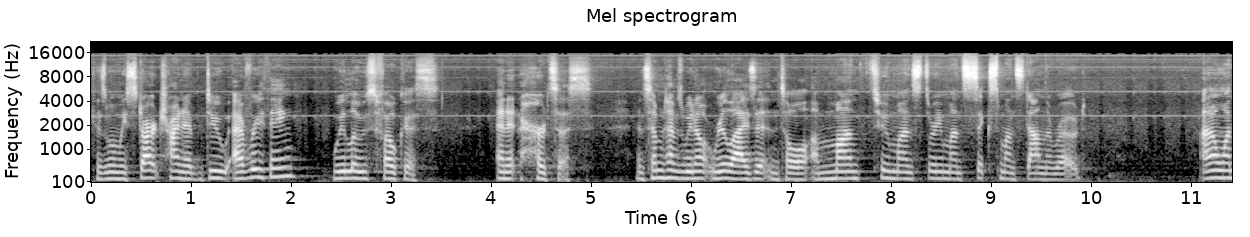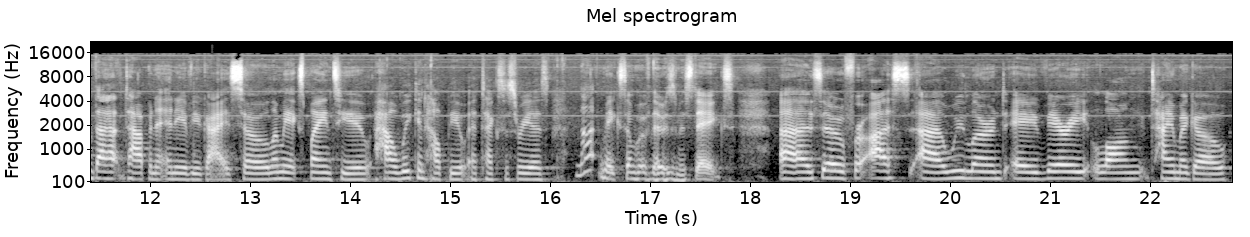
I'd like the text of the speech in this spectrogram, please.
Because when we start trying to do everything, we lose focus and it hurts us. And sometimes we don't realize it until a month, two months, three months, six months down the road. I don't want that to happen to any of you guys. So let me explain to you how we can help you at Texas REIAs not make some of those mistakes. Uh, so for us, uh, we learned a very long time ago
